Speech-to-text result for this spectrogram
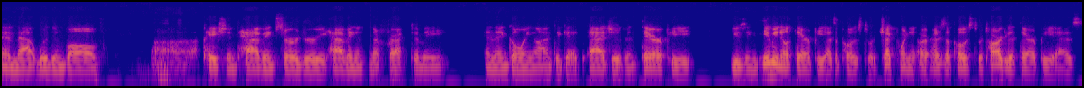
and that would involve uh, a patient having surgery, having a nephrectomy, and then going on to get adjuvant therapy using immunotherapy as opposed to a checkpoint or as opposed to a targeted therapy as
